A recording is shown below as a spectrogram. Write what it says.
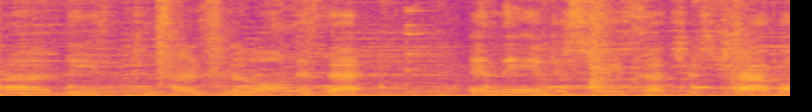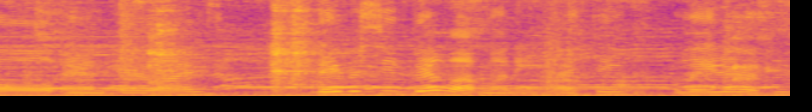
uh, these concerns known, is that in the industries such as travel and airlines, they receive bailout money. I think later, as we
